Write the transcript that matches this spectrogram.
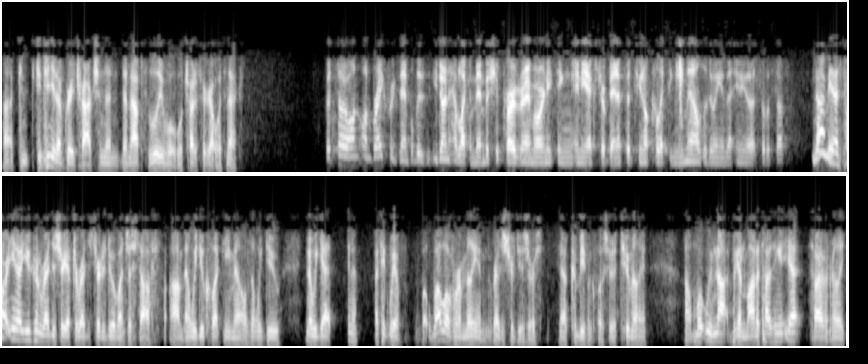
uh, continue to have great traction, then, then absolutely we'll, we'll try to figure out what's next. But so on, on Break, for example, you don't have like a membership program or anything, any extra benefits. You're not collecting emails or doing any of that sort of stuff. No, I mean that's part. You know, you can register. You have to register to do a bunch of stuff, um, and we do collect emails, and we do. You know, we get. You know, I think we have well over a million registered users. You know, it could be even closer to two million. Um, we've not begun monetizing it yet, so I haven't really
